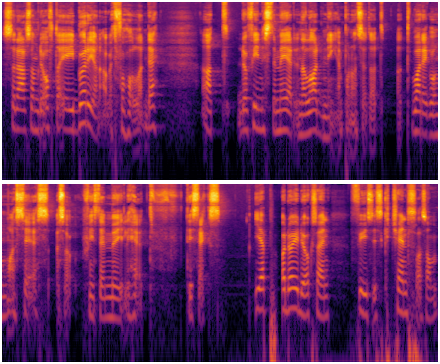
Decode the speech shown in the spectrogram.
sådär som det ofta är i början av ett förhållande. Att då finns det mer den här laddningen på något sätt. Att, att varje gång man ses så finns det en möjlighet till sex. Japp, och då är det också en fysisk känsla som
